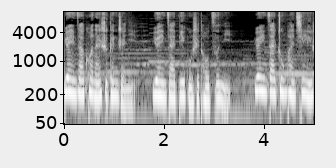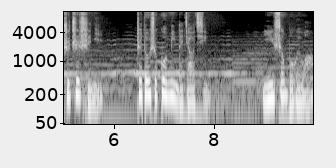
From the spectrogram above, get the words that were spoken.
愿意在困难时跟着你，愿意在低谷时投资你。愿意在众叛亲离时支持你，这都是过命的交情，你一生不会忘。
